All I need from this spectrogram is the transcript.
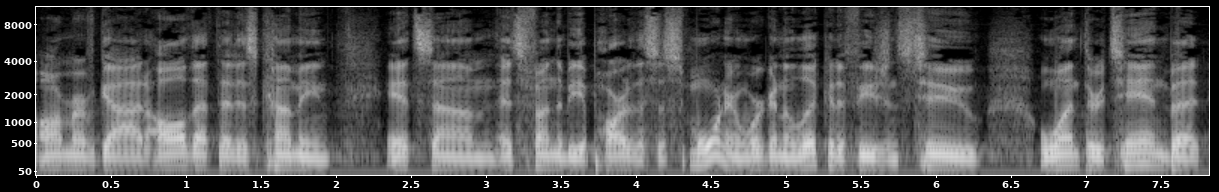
armor of God, all that that is coming. It's, um, it's fun to be a part of this. This morning, we're going to look at Ephesians 2, 1 1 through 10, but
